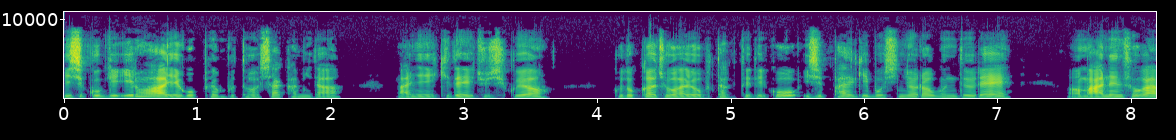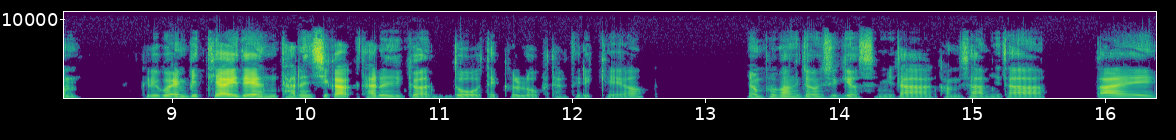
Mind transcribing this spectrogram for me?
29기 1화 예고편부터 시작합니다. 많이 기대해 주시고요. 구독과 좋아요 부탁드리고 28기 보신 여러분들의 어, 많은 소감 그리고 MBTI에 대한 다른 시각, 다른 의견도 댓글로 부탁드릴게요. 연프방정식이었습니다. 감사합니다. 빠이.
